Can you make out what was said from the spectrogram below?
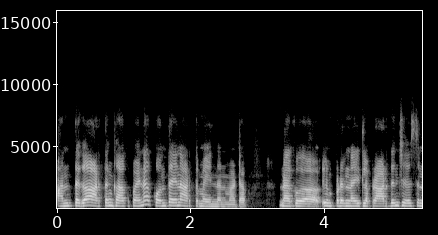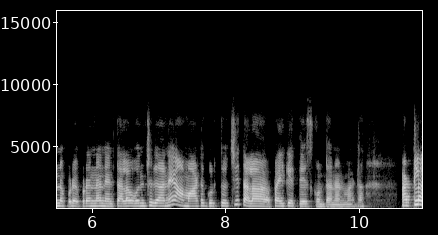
అంతగా అర్థం కాకపోయినా కొంతైనా అర్థమైందనమాట. నాకు ఎప్పుడన్నా ఇట్లా ప్రార్థన చేస్తున్నప్పుడు ఎప్పుడన్నా నేను తల ఉంచగానే ఆ మాట గుర్తొచ్చి తల పైకి ఎత్తేసుకుంటాను అనమాట అట్లా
